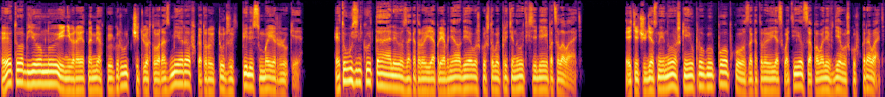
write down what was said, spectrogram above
Эту объемную и невероятно мягкую грудь четвертого размера, в которую тут же впились мои руки. Эту узенькую талию, за которую я приобнял девушку, чтобы притянуть к себе и поцеловать. Эти чудесные ножки и упругую попку, за которую я схватился, повалив девушку в кровать.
